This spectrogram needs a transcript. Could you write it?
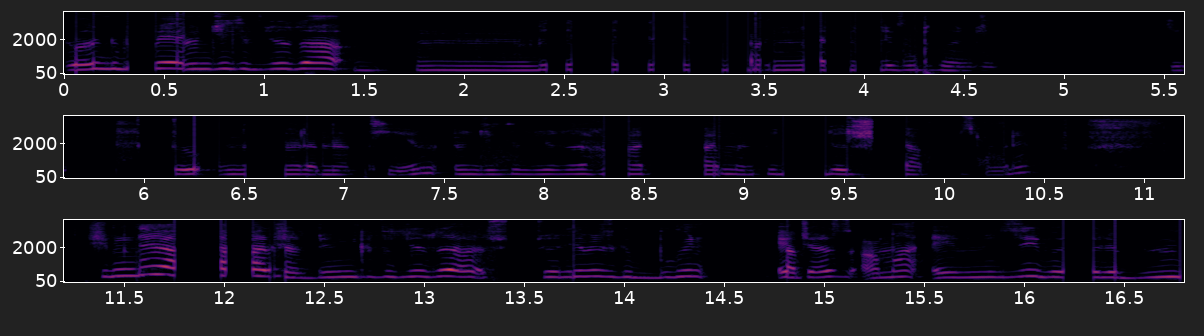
Gördüğünüz gibi önceki videoda hmm, bir bulduk önceki Bunları anlatayım. Önceki videoda hatta video dışı yaptım bunları. Şimdi arkadaşlar dünkü videoda söylediğimiz gibi bugün yapacağız ama evimizi böyle büyük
